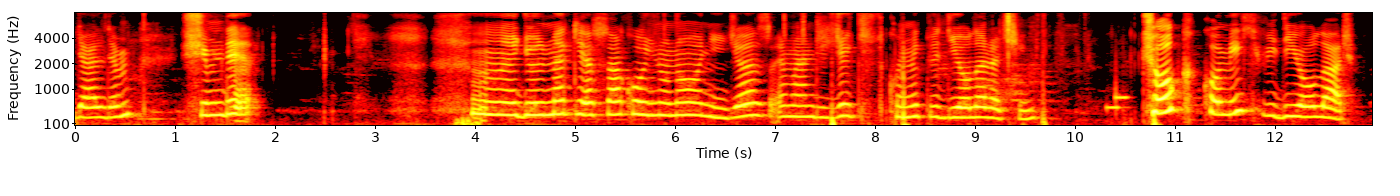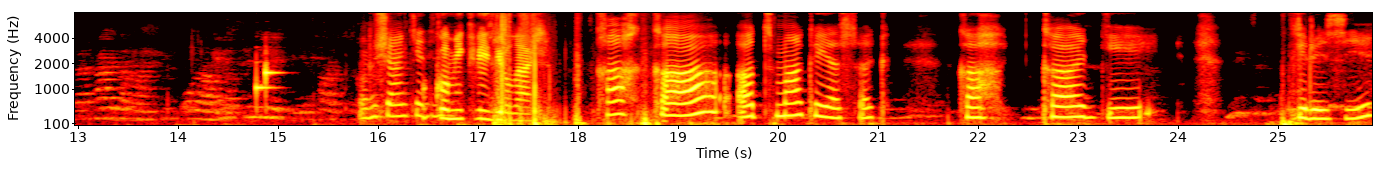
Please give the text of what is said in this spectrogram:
geldim. Şimdi gülmek yasak oyununu oynayacağız. Hemen diyecek komik videolar açayım. Çok komik videolar. Konuşan kedi. Komik videolar. Kahkaha atmak yasak. Kahkaha gi- girezi.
